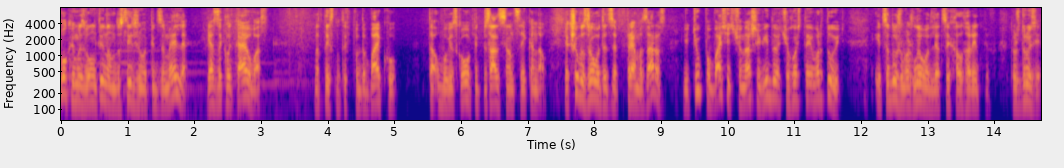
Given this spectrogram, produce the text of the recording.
Поки ми з Валентином досліджуємо підземелля, я закликаю вас натиснути вподобайку та обов'язково підписатися на цей канал. Якщо ви зробите це прямо зараз, YouTube побачить, що наші відео чогось та й вартують. І це дуже важливо для цих алгоритмів. Тож, друзі,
